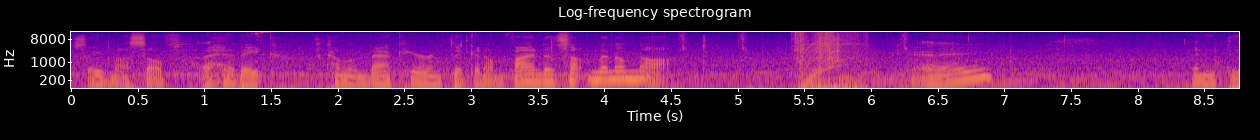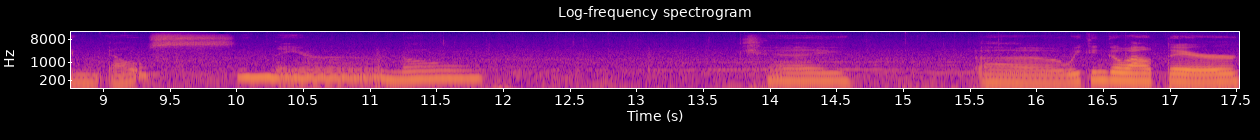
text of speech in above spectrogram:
save myself a headache coming back here and thinking I'm finding something and I'm not. Okay. Anything else in there? No. Okay. Uh, we can go out there.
